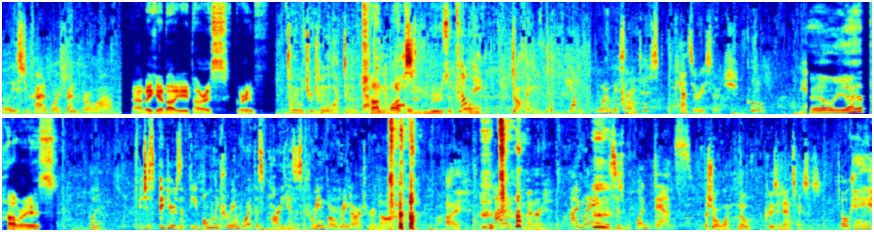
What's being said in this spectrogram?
Well, at least you've had a boyfriend for a while. Uh, make it about you, Paris. Great. Tell me what you're doing locked in the bathroom Chad with Michael Austin. Musatron. Nothing. Yep. You want to be a scientist? Cancer research. Cool. Hell yeah, Paris. What? It just figures that the only Korean boy at this party has his Korean girl radar turned on. Hi. Hi. I'm Henry. I'm Lane. This is one dance. A short one. No crazy dance mixes. Okay.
